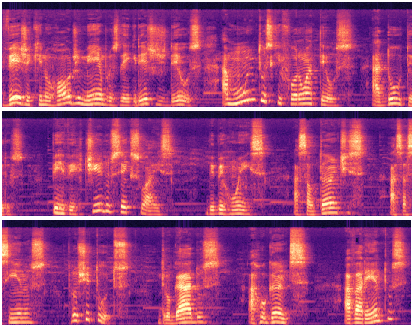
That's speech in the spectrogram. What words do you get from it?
Veja que no rol de membros da Igreja de Deus há muitos que foram ateus, adúlteros, pervertidos sexuais, beberrões, assaltantes, assassinos, prostitutos, drogados, arrogantes, avarentos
